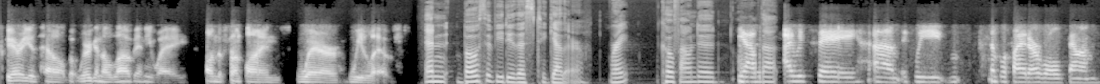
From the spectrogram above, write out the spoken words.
scary as hell, but we're going to love anyway on the front lines where we live. And both of you do this together, right? Co-founded. Yeah, I would say um, if we simplified our roles down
